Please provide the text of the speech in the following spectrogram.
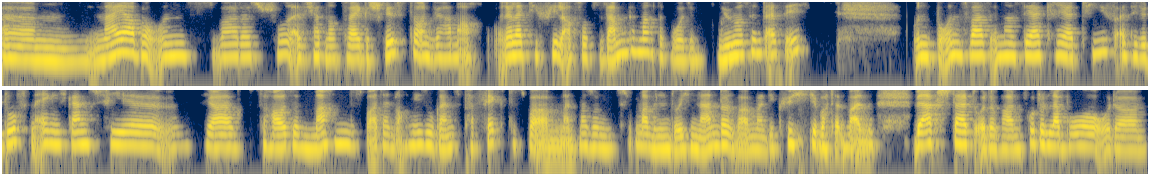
Ähm, naja, bei uns war das schon, also ich habe noch zwei Geschwister und wir haben auch relativ viel auch so zusammen gemacht, obwohl sie jünger sind als ich. Und bei uns war es immer sehr kreativ. Also wir durften eigentlich ganz viel ja, zu Hause machen. Das war dann auch nie so ganz perfekt. Das war manchmal so ein, mal ein durcheinander. War mal die Küche, war dann mal eine Werkstatt oder war ein Fotolabor oder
